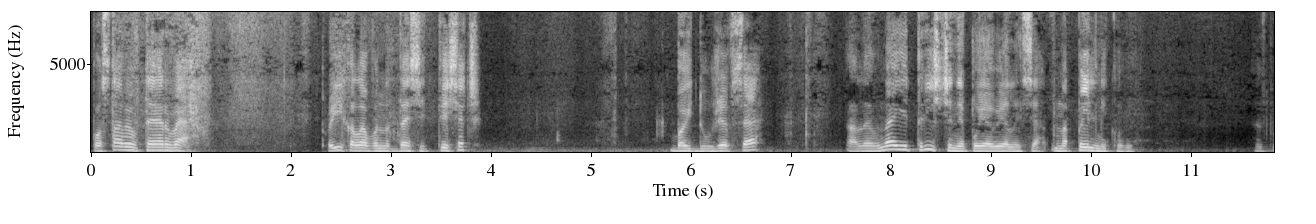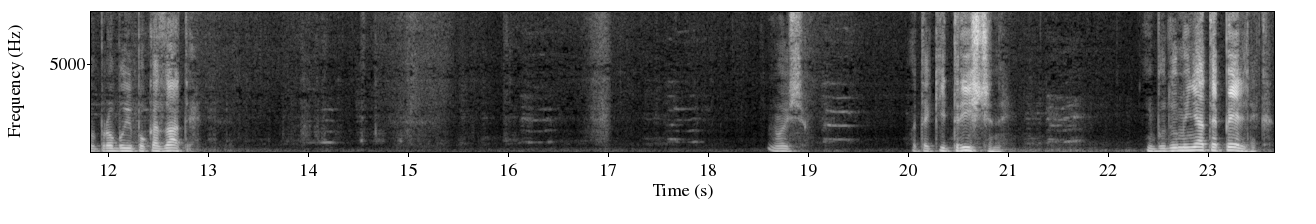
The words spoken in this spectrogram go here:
Поставив ТРВ. Проїхала вона 10 тисяч. Байдуже все. Але в неї тріщини появилися на пильникові. Зараз спробую показати. Ось. Отакі тріщини. І буду міняти пильник.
